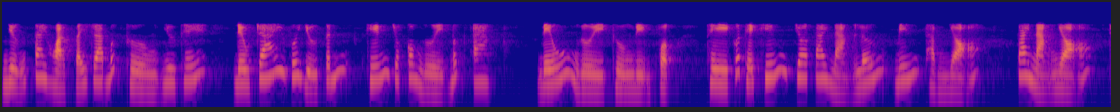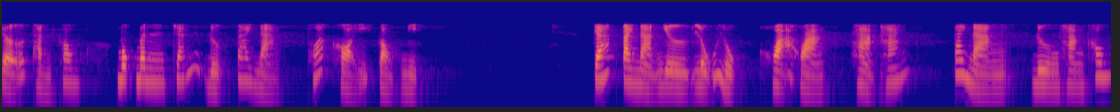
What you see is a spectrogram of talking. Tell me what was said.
Những tai họa xảy ra bất thường như thế đều trái với dự tính, khiến cho con người bất an. Nếu người thường niệm phật thì có thể khiến cho tai nạn lớn biến thành nhỏ. Tai nạn nhỏ trở thành không. Một mình tránh được tai nạn, thoát khỏi còng nghiệp. Các tai nạn như lũ lụt, hỏa hoạn, hạn hán, tai nạn đường hàng không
